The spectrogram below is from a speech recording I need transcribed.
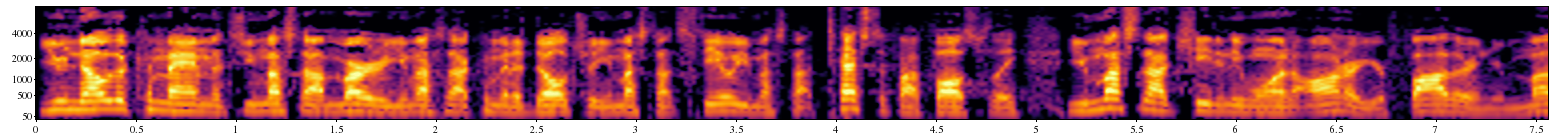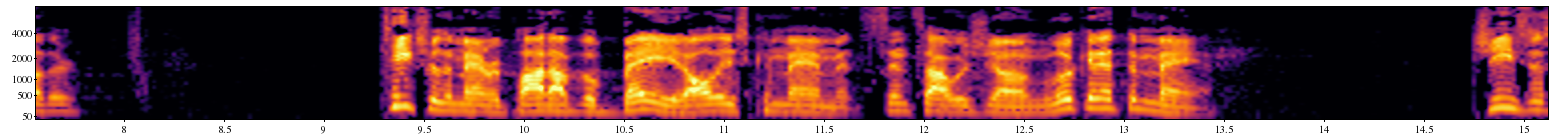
you know the commandments. You must not murder. You must not commit adultery. You must not steal. You must not testify falsely. You must not cheat anyone. Honor your father and your mother. Teacher, the man replied, I've obeyed all these commandments since I was young. Looking at the man, Jesus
